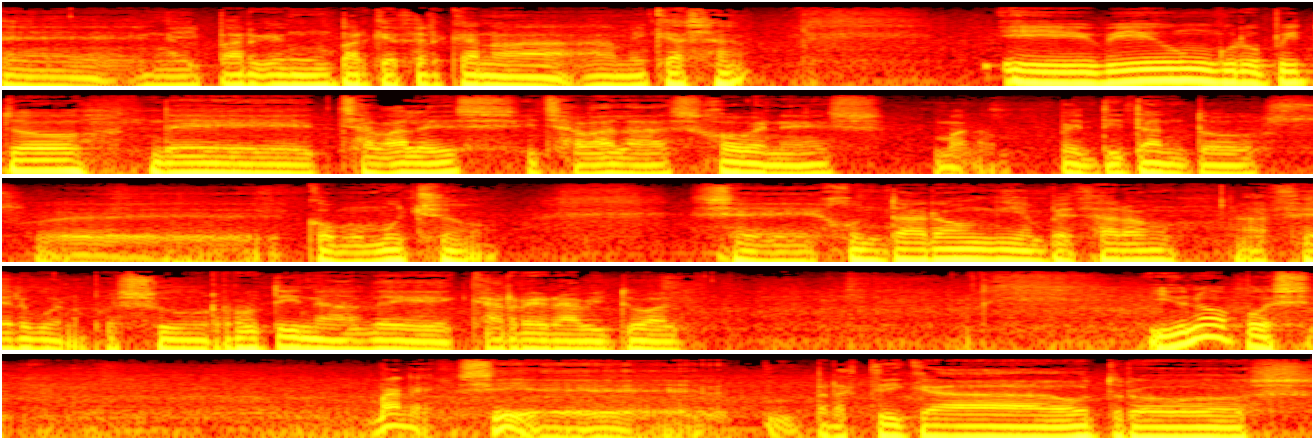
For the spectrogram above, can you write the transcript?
eh, en, el parque, en un parque cercano a, mi casa, y vi un grupito de chavales y chavalas jóvenes, bueno, veintitantos, eh, como mucho, se juntaron y empezaron a hacer, bueno, pues su rutina de carrera habitual. Y uno, pues, Vale, sí, eh, practica otras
